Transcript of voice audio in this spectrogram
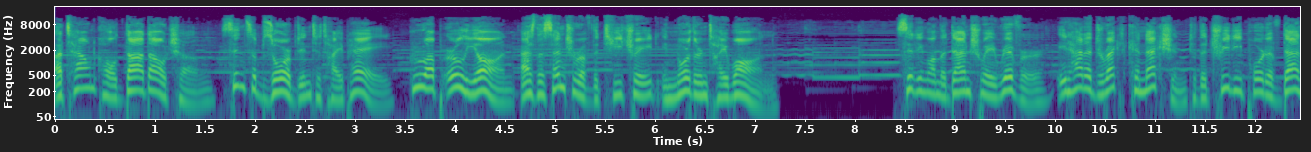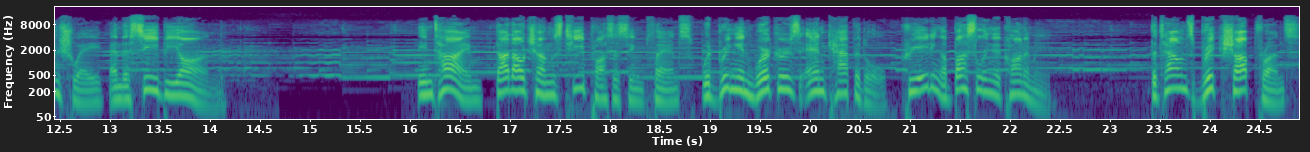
a town called Dadaocheng, since absorbed into Taipei, grew up early on as the center of the tea trade in northern Taiwan. Sitting on the Danshui River, it had a direct connection to the treaty port of Danshui and the sea beyond. In time, Dadaocheng's tea processing plants would bring in workers and capital, creating a bustling economy. The town's brick shop fronts,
